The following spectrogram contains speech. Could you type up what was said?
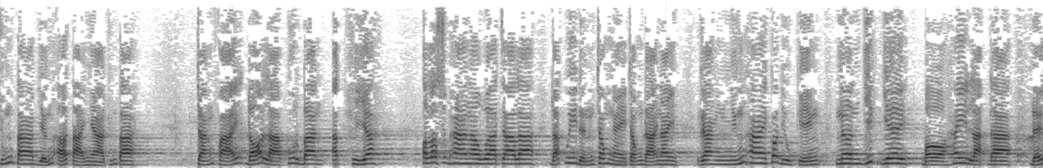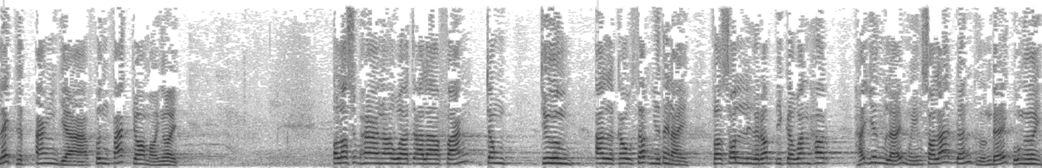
chúng ta vẫn ở tại nhà chúng ta. Chẳng phải đó là Qurban Adhiyah Allah subhanahu wa ta'ala đã quy định trong ngày trọng đại này rằng những ai có điều kiện nên giết dê, bò hay lạc đà để lấy thịt ăn và phân phát cho mọi người. Allah subhanahu wa ta'ala phán trong chương Al-Kawthar như thế này: "Fasalli rabbika wanhar" Hãy dâng lễ nguyện salat đến thượng đế của ngươi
